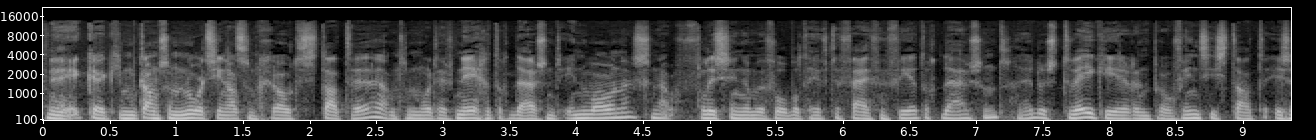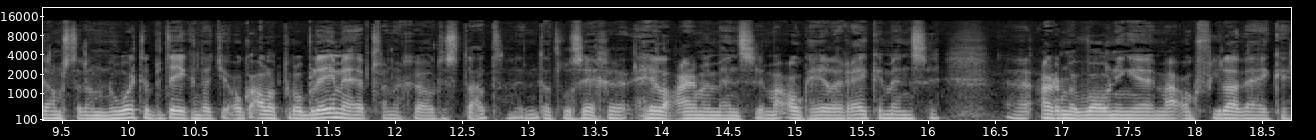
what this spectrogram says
Nee, kijk, je moet Amsterdam-Noord zien als een grote stad. Amsterdam-Noord heeft 90.000 inwoners. Nou, Vlissingen bijvoorbeeld heeft er 45.000. Dus twee keer een provinciestad is Amsterdam-Noord. Dat betekent dat je ook alle problemen hebt van een grote stad. Dat wil zeggen hele arme mensen, maar ook hele rijke mensen. Uh, arme woningen, maar ook villa-wijken.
